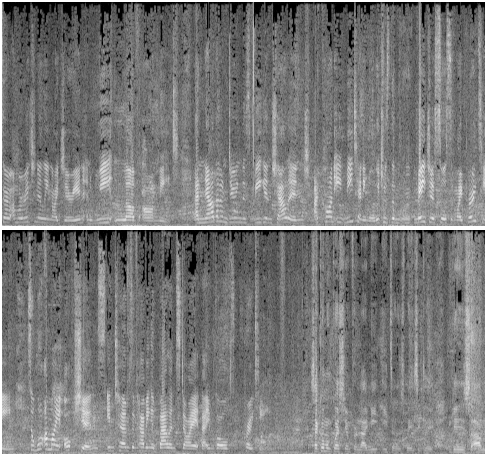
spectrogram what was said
So I'm originally Nigerian and we love our meat. And now that I'm doing this vegan challenge, I can't eat meat anymore, which was the major source of my protein. So what are my options in terms of having a balanced diet that involves protein? It's a common question from like meat eaters basically because um,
